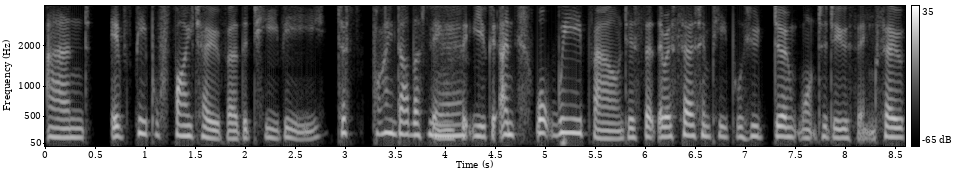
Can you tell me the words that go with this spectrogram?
And if people fight over the TV, just find other things Yeah. that you can. And what we found is that there are certain people who don't want to do things. So,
